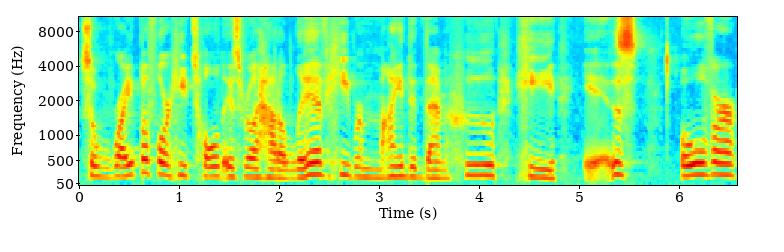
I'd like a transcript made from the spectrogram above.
So, right before he told Israel how to live, he reminded them who he is. Over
